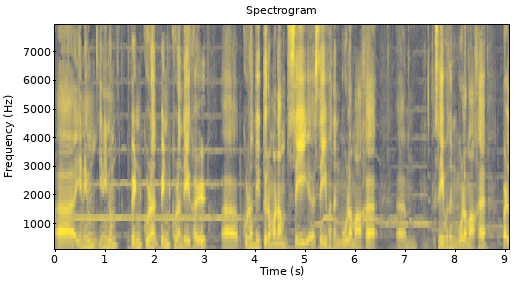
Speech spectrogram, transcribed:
அஹ், எனினும் எனினும் பெண் குழ பெண் குழந்தைகள் குழந்தை திருமணம் செய் செய்வதன் மூலமாக செய்வதன் மூலமாக பல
